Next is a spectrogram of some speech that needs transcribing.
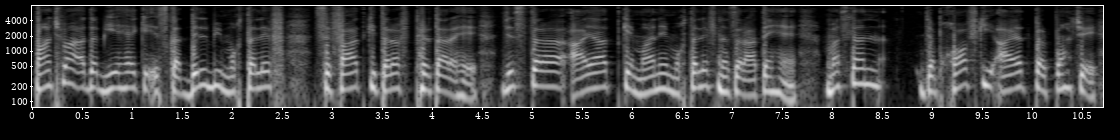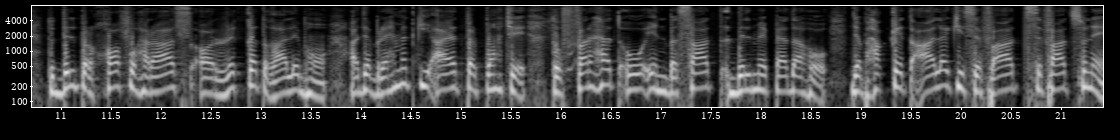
پانچواں ادب یہ ہے کہ اس کا دل بھی مختلف صفات کی طرف پھرتا رہے۔ جس طرح آیات کے معنی مختلف نظر آتے ہیں۔ مثلاً جب خوف کی آیت پر پہنچے تو دل پر خوف و حراس اور رقت غالب ہوں۔ اور جب رحمت کی آیت پر پہنچے تو فرحت و انبساط دل میں پیدا ہو۔ جب حق تعلیٰ کی صفات صفات سنے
